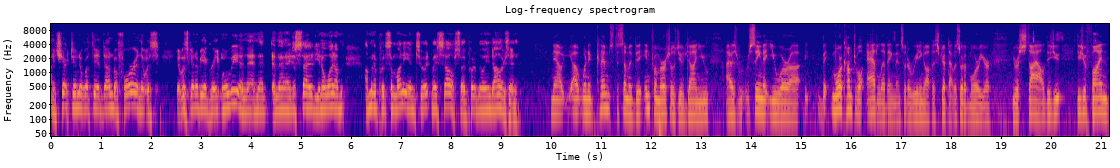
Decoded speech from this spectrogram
I checked into what they had done before, and it was it was going to be a great movie. And and then and then I decided, you know what, I'm I'm going to put some money into it myself. So I put a million dollars in. Now, uh, when it comes to some of the infomercials you've done, you I was seeing that you were uh, more comfortable ad libbing than sort of reading off a script. That was sort of more your your style. Did you did you find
